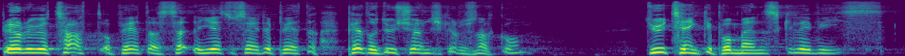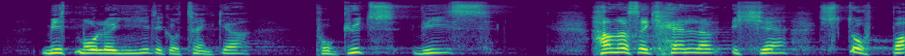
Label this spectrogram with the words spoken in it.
blir du jo tatt. Og Peter, Jesus sier til Peter, Peter, du skjønner ikke hva du snakker om. Du tenker på menneskelig vis. Mitt mål er å gi deg å tenke på Guds vis. Han lar seg heller ikke stoppe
